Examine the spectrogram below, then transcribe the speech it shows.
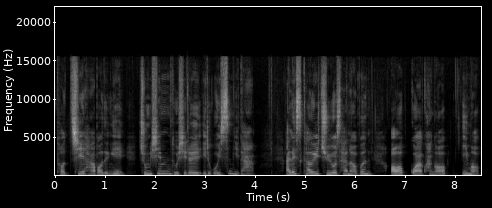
더치 하버 등이 중심 도시를 이루고 있습니다. 알래스카의 주요 산업은 어업과 광업, 임업,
